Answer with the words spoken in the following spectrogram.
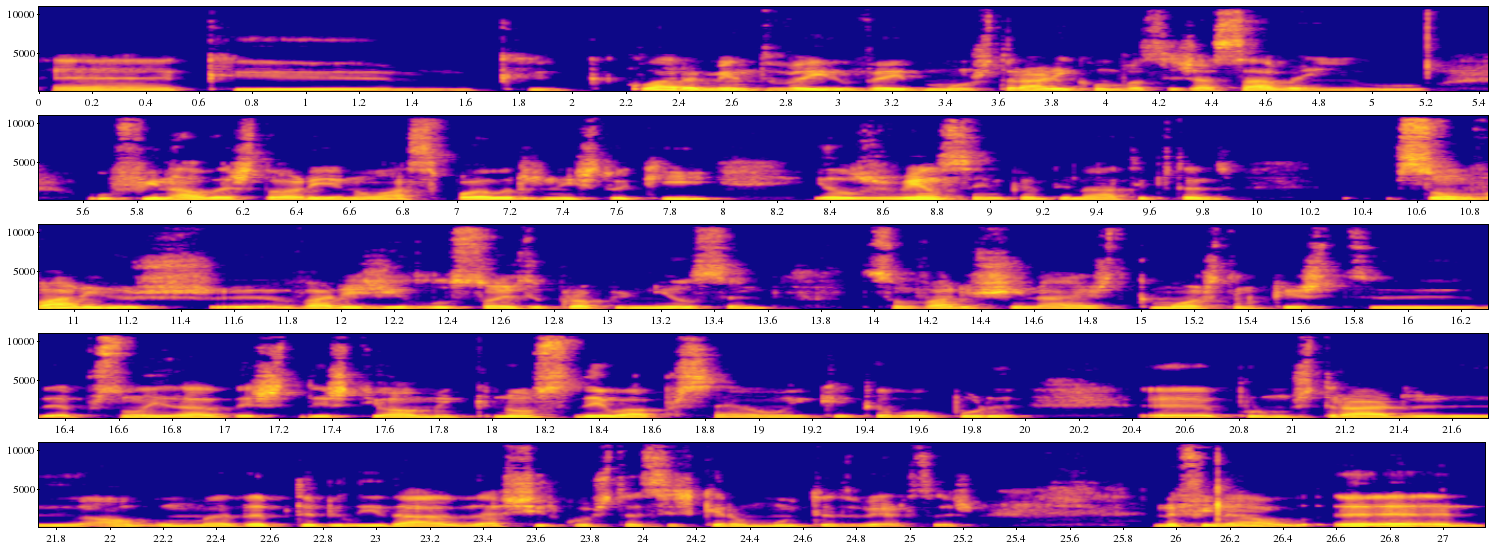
Uh, que, que, que, claramente veio, veio demonstrar, e como vocês já sabem, o, o final da história, não há spoilers nisto aqui, eles vencem o campeonato e, portanto, são vários, uh, várias evoluções do próprio Nilsson são vários sinais que mostram que este, a personalidade deste, deste homem que não cedeu à pressão e que acabou por, uh, por mostrar uh, alguma adaptabilidade às circunstâncias que eram muito adversas. Na final, uh,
